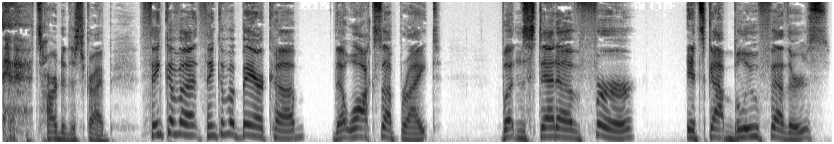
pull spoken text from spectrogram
It's hard to describe. Think of a think of a bear cub that walks upright, but instead of fur, it's got blue feathers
